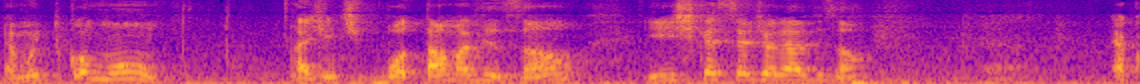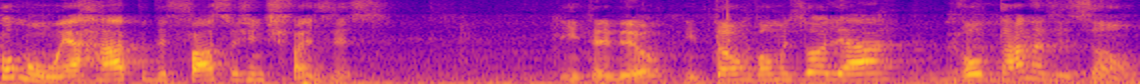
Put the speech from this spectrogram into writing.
É muito comum a gente botar uma visão e esquecer de olhar a visão. É comum, é rápido e fácil a gente faz isso. Entendeu? Então vamos olhar, voltar na visão.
